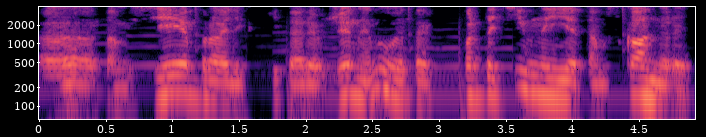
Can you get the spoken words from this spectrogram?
Э, там Zebra или какие-то RFGen, ну, это портативные там сканеры.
